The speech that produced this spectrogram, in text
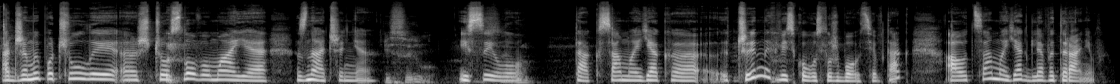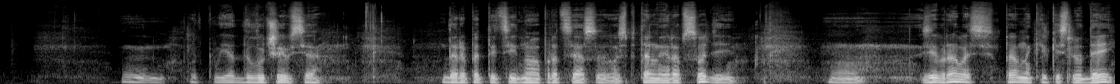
Адже ми почули, е, що слово має значення І силу. і силу. Так, саме як е, чинних військовослужбовців, так? А от саме як для ветеранів. Я долучився до репетиційного процесу госпітальної рапсодії, е, зібралась певна кількість людей.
